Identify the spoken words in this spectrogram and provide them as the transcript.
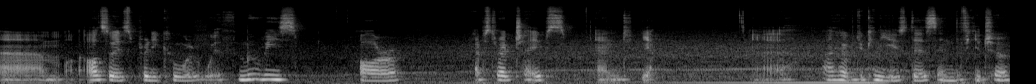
um, also it's pretty cool with movies or abstract shapes and yeah. Uh, I hope you can use this in the future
